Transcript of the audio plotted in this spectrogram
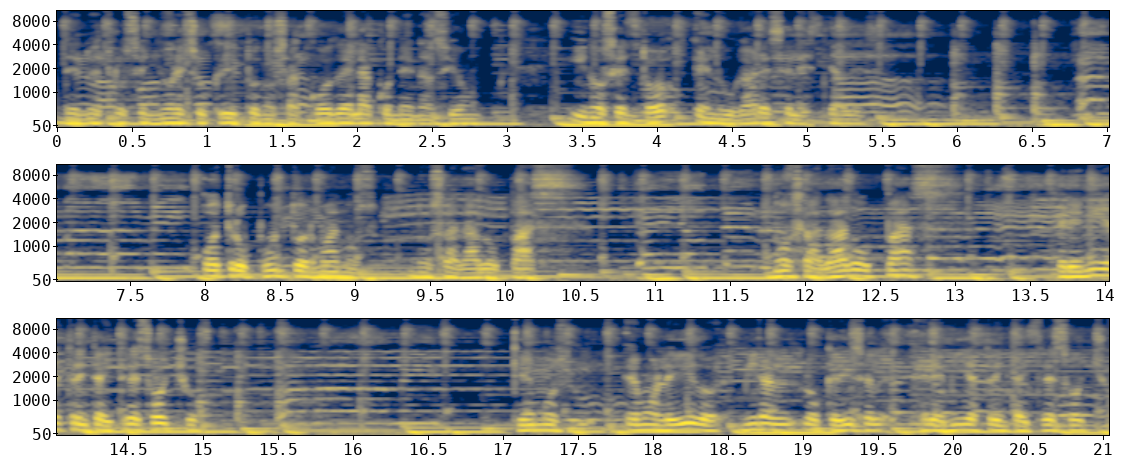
de nuestro Señor Jesucristo, nos sacó de la condenación y nos sentó en lugares celestiales. Otro punto, hermanos, nos ha dado paz. Nos ha dado paz. Jeremías 33, 8 que hemos, hemos leído. Mira lo que dice Jeremías 33, 8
